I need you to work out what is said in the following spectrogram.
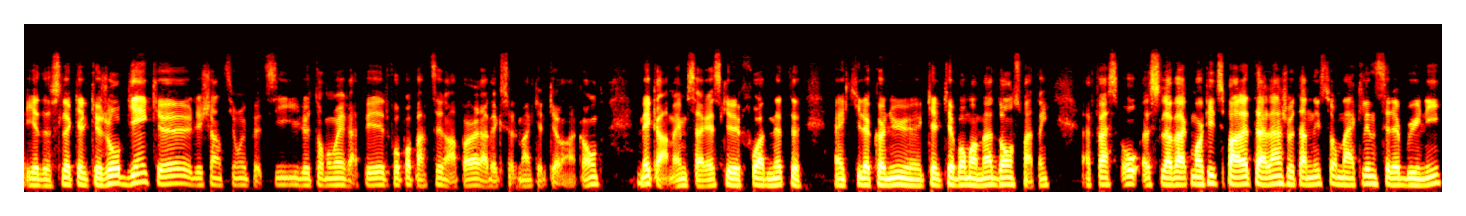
il y a de cela quelques jours, bien que l'échantillon est petit, le tournoi est rapide, il ne faut pas partir en peur avec seulement quelques rencontres. Mais quand même, ça reste qu'il faut admettre qu'il a connu quelques bons moments, dont ce matin, face au Slovaque. Marty, tu parlais de talent, je vais t'amener sur Macklin Celebrini.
